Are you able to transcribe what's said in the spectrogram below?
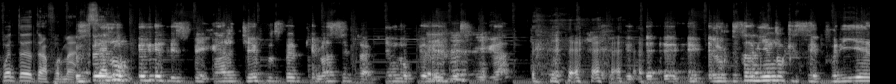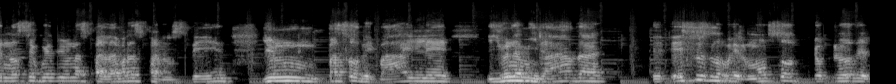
cuento de otra forma. ¿Usted no puede despegar, chef? ¿Usted que lo hace también no puede despegar? Eh, eh, lo que está viendo que se fríe, no se vuelve unas palabras para usted, y un paso de baile, y una mirada. E, eso es lo hermoso, yo creo, de,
